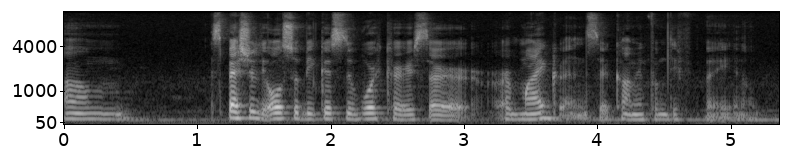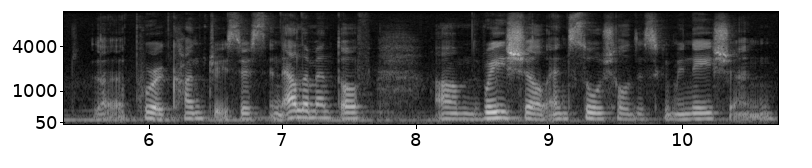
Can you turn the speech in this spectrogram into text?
Um, especially also because the workers are, are migrants, they're coming from diff- uh, you know, uh, poorer countries. There's an element of um, racial and social discrimination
